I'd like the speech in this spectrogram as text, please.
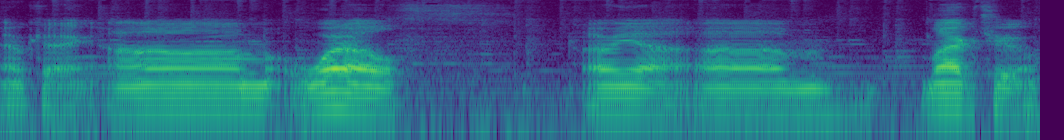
Okay, um, what else? Oh yeah, um, Lakitu.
